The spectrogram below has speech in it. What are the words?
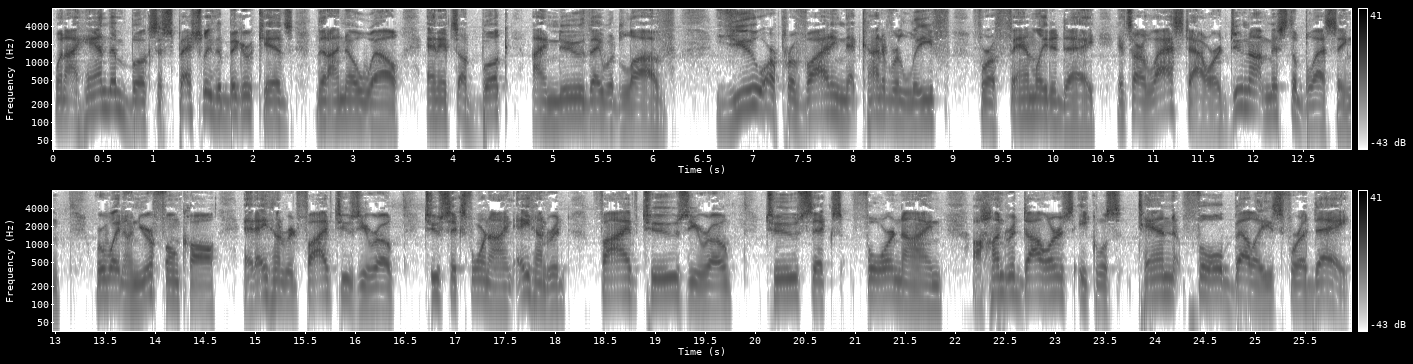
when I hand them books, especially the bigger kids that I know well, and it's a book I knew they would love. You are providing that kind of relief for a family today. It's our last hour. Do not miss the blessing. We're waiting on your phone call at 800 520 2649. 800 520 2649. $100 equals 10 full bellies for a day.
